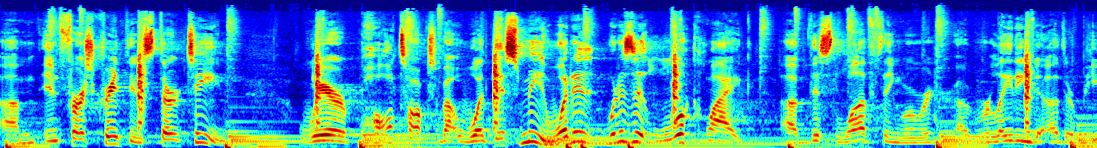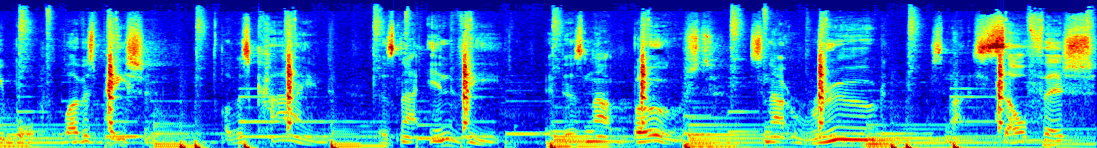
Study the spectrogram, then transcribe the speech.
um, in 1 Corinthians 13 where Paul talks about what this means. What, is, what does it look like, uh, this love thing when we're uh, relating to other people? Love is patient, love is kind, does not envy, it does not boast, it's not rude, it's not selfish,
